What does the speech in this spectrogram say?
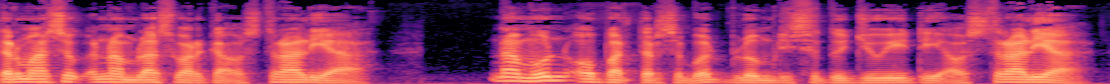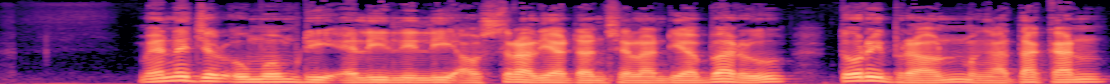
termasuk 16 warga Australia. Namun obat tersebut belum disetujui di Australia. Manajer umum di Eli Lilly Australia dan Selandia Baru, Tori Brown mengatakan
